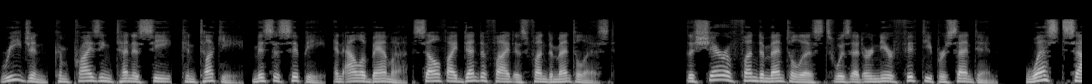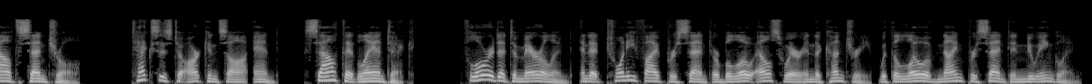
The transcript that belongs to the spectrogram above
region comprising Tennessee, Kentucky, Mississippi, and Alabama self-identified as fundamentalist. The share of fundamentalists was at or near 50% in West-South Central, Texas to Arkansas and South Atlantic, Florida to Maryland, and at 25% or below elsewhere in the country, with the low of 9% in New England.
